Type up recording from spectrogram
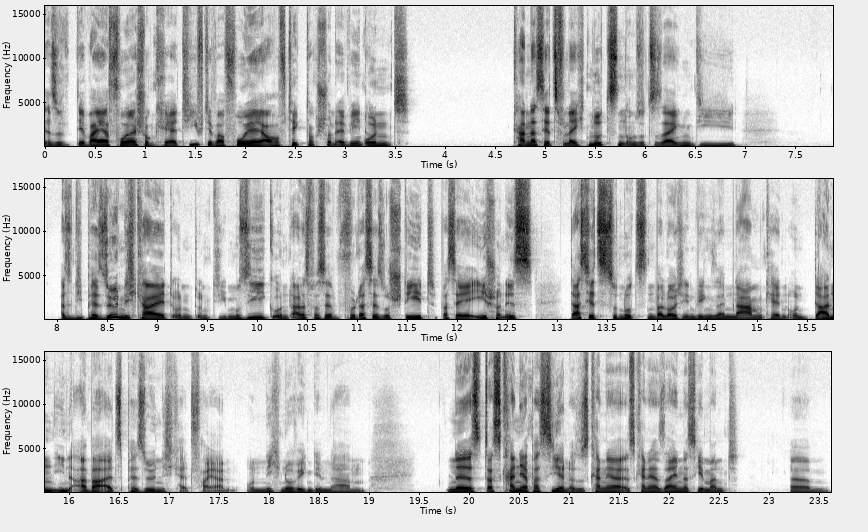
also der war ja vorher schon kreativ, der war vorher ja auch auf TikTok schon erwähnt und kann das jetzt vielleicht nutzen, um sozusagen die, also die Persönlichkeit und, und die Musik und alles, was er, für das er so steht, was er ja eh schon ist, das jetzt zu nutzen, weil Leute ihn wegen seinem Namen kennen und dann ihn aber als Persönlichkeit feiern und nicht nur wegen dem Namen. Ne, das, das kann ja passieren. Also es kann ja, es kann ja sein, dass jemand ähm,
